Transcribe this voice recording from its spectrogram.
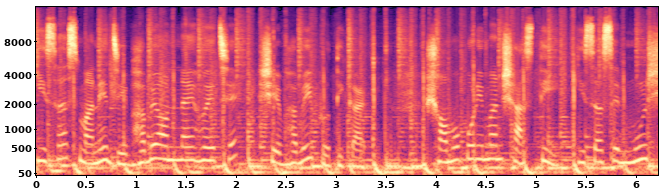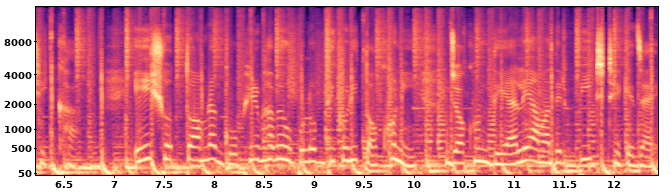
কিসাস মানে যেভাবে অন্যায় হয়েছে, সেভাবেই প্রতিকার। সমপরিমাণ শাস্তি কিসাসের মূল শিক্ষা। এই সত্য আমরা গভীরভাবে উপলব্ধি করি তখনই যখন দেয়ালে আমাদের পিঠ ঠেকে যায়।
